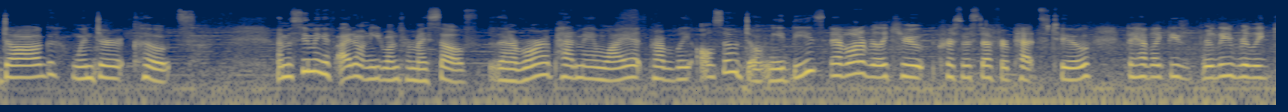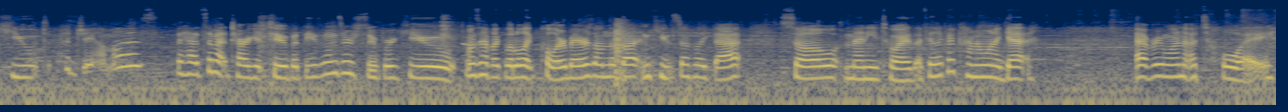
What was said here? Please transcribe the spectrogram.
dog winter coats. I'm assuming if I don't need one for myself, then Aurora, Padme, and Wyatt probably also don't need these. They have a lot of really cute Christmas stuff for pets too. They have like these really, really cute pajamas. They had some at Target too, but these ones are super cute. Ones have like little like polar bears on the butt and cute stuff like that. So many toys. I feel like I kind of want to get everyone a toy.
